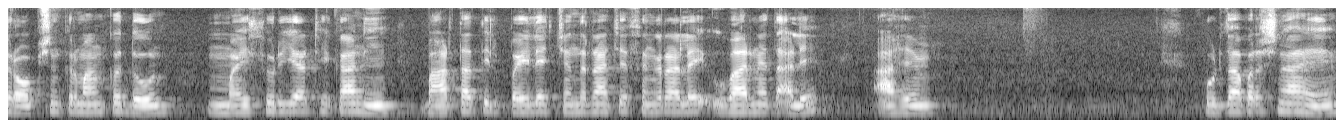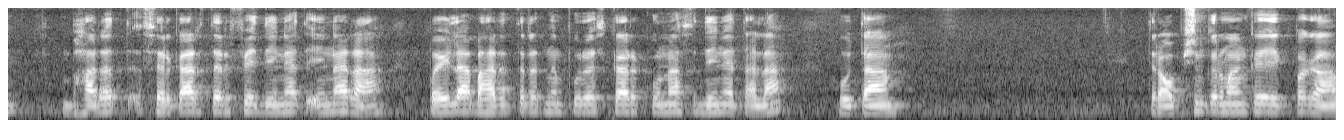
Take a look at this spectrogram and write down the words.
तर ऑप्शन क्रमांक दोन म्हैसूर या ठिकाणी भारतातील पहिले चंद्रनाचे संग्रहालय उभारण्यात आले आहे. पुढचा प्रश्न आहे भारत सरकारतर्फे देण्यात येणारा पहिला भारतरत्न पुरस्कार कोणास देण्यात आला होता? तर ऑप्शन क्रमांक एक बघा.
